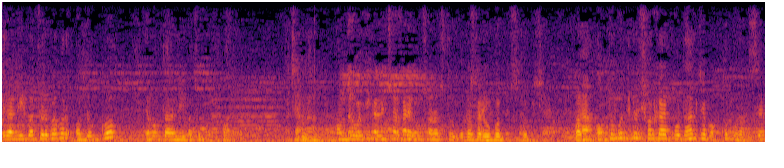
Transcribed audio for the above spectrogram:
এরা নির্বাচনের ব্যাপার অযোগ্য এবং তারা নির্বাচন করতে পারবে আচ্ছা অন্তর্বর্তীকালীন সরকার এবং স্বরাষ্ট্র। হ্যাঁ, অন্তর্বর্তীকালীন সরকারের প্রধান যে বক্তব্য রাখছেন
